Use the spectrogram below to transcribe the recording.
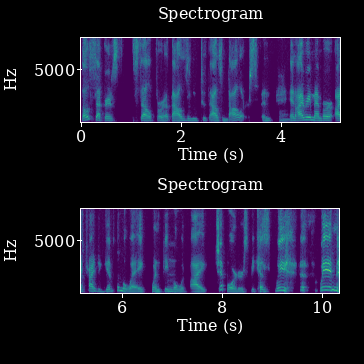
Those suckers sell for a thousand, two thousand dollars. And mm. and I remember I tried to give them away when people mm. would buy chip orders because we we didn't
